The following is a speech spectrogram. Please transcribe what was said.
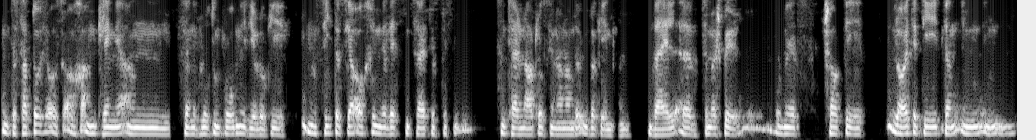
Und das hat durchaus auch Anklänge an so eine Blut- und Boden-Ideologie. Man sieht das ja auch in der letzten Zeit, dass das zum Teil nahtlos ineinander übergehen kann. Weil äh, zum Beispiel, wenn man jetzt schaut, die Leute, die dann in, in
